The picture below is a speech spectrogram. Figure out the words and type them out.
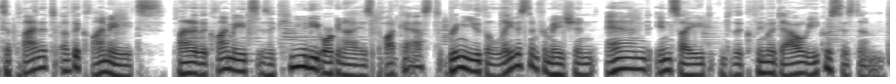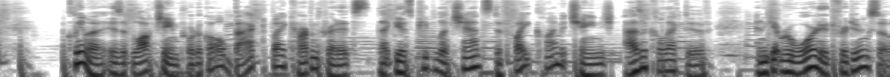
to Planet of the Klimates. Planet of the Klimates is a community organized podcast bringing you the latest information and insight into the KlimaDAO ecosystem. Klima is a blockchain protocol backed by carbon credits that gives people a chance to fight climate change as a collective and get rewarded for doing so.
